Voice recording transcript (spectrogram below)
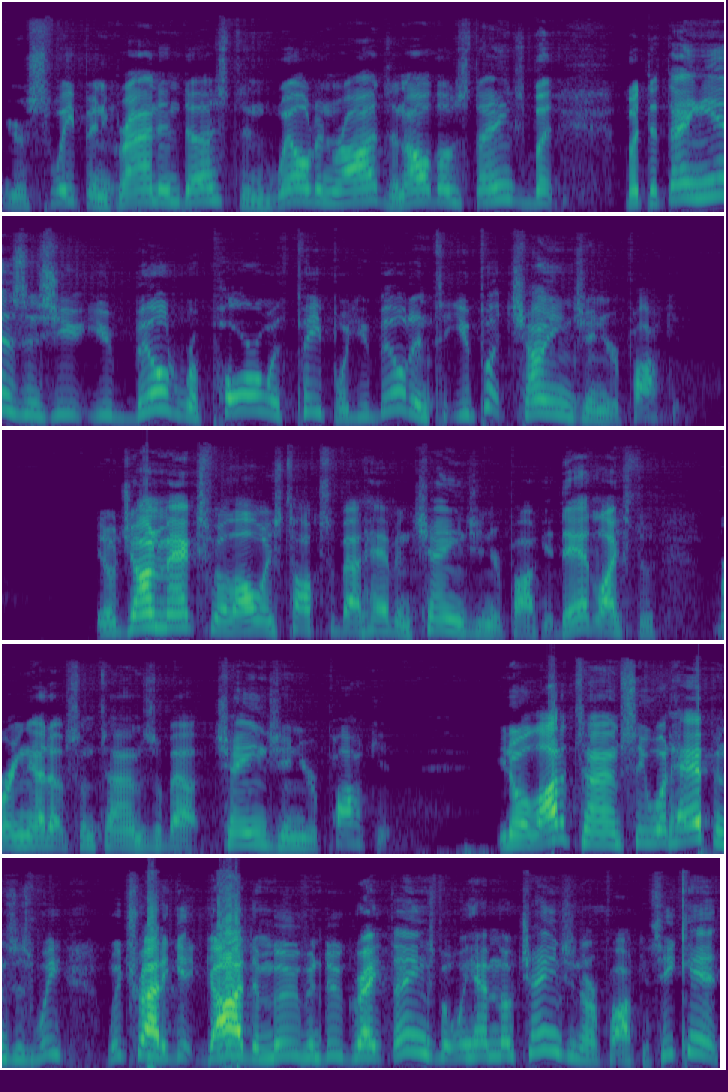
you're sweeping grinding dust and welding rods and all those things. But, but the thing is, is you, you build rapport with people. You build into, you put change in your pocket. You know, John Maxwell always talks about having change in your pocket. Dad likes to bring that up sometimes about change in your pocket. You know, a lot of times, see, what happens is we, we try to get God to move and do great things, but we have no change in our pockets. He can't,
